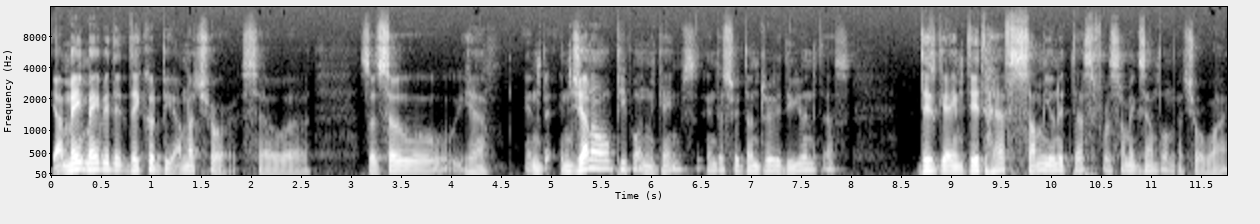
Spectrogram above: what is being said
yeah, may, maybe they, they, could be. I'm not sure. So, uh, so, so yeah. In in general, people in the games industry don't really do unit tests. This game did have some unit tests for some example. I'm not sure why.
